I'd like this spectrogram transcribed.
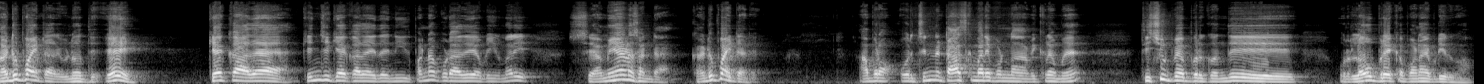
கடுப்பாயிட்டார் வினோத் ஏய் கேட்காத கெஞ்சி கேட்காத இதை நீ பண்ணக்கூடாது அப்படிங்கிற மாதிரி செமையான சண்டை. கடுப்பாயிட்டார். அப்புறம் ஒரு சின்ன டாஸ்க் மாதிரி பண்ணான் விக்ரம். டிஷ்யூ பேப்பருக்கு வந்து ஒரு லவ் பிரேக்கப் ஆனால் எப்படி இருக்கும்?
